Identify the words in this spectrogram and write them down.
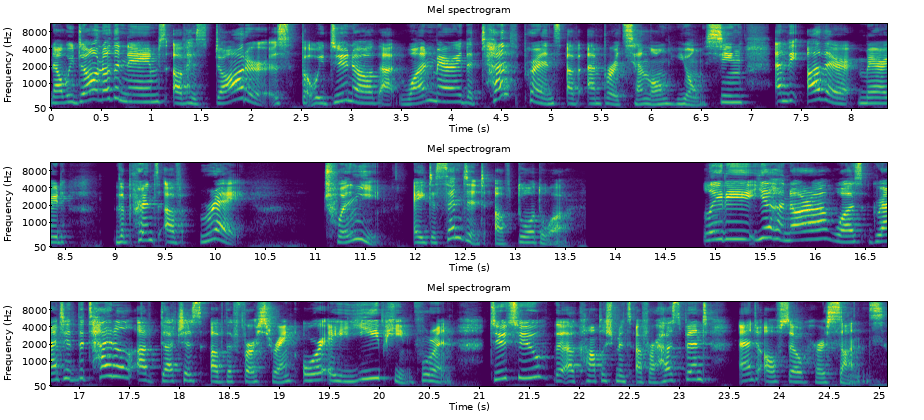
Now, we don't know the names of his daughters, but we do know that one married the 10th prince of Emperor Qianlong, Yongxing, and the other married the prince of Rui, Chunyi, a descendant of Duoduo. Lady Yehenara was granted the title of Duchess of the First Rank or a Yipin Furen due to the accomplishments of her husband and also her sons.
